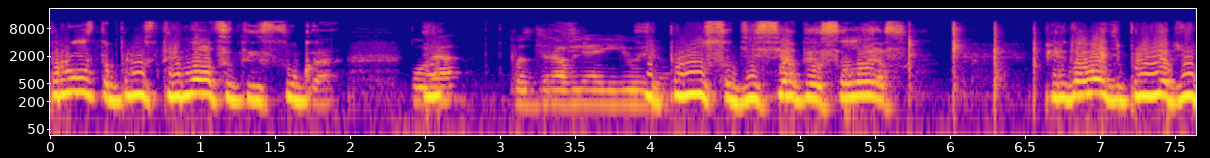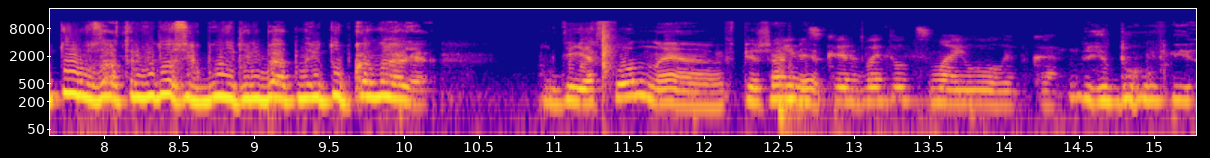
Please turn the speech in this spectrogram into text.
просто плюс 13, сука! Ура! Поздравляю, И Юлю. плюс 10 СЛС. Передавайте привет Ютубу, завтра видосик будет, ребят, на Ютуб канале. Где я сонная, в пижаме. Минск РБ тут смайл улыбка. Ютуб, yes.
